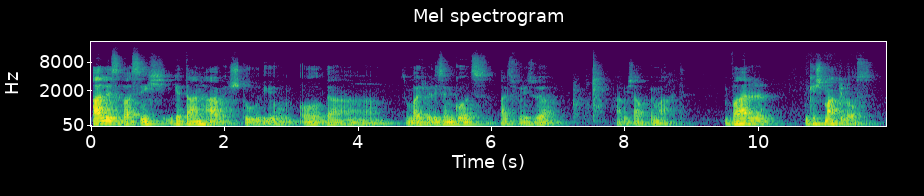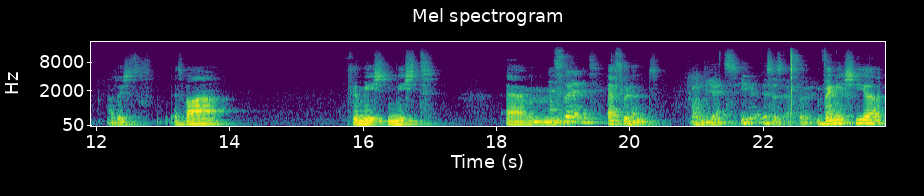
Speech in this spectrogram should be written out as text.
alles, was ich getan habe, Studium oder zum Beispiel diesen Kurs als Friseur, habe ich auch gemacht, war geschmacklos. Also ich, es war für mich nicht ähm, erfüllend. erfüllend. Und jetzt hier ist es erfüllend. Wenn ich hier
